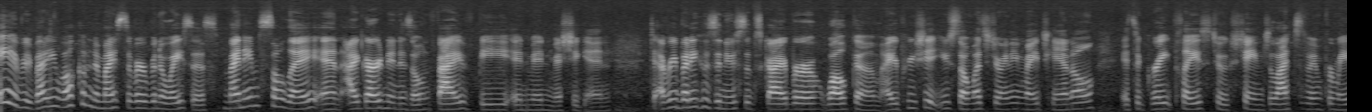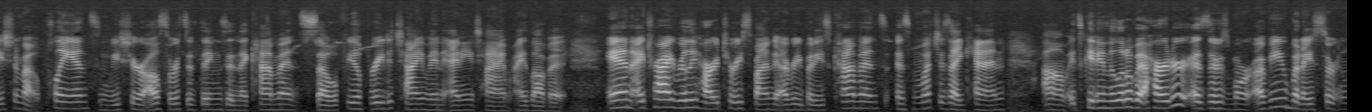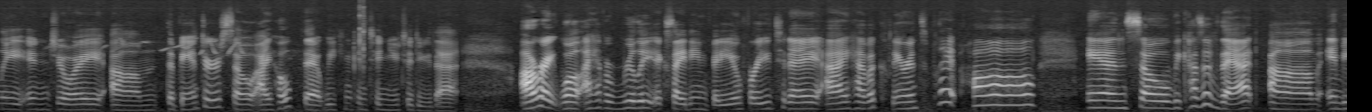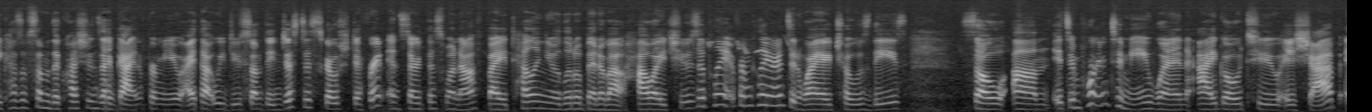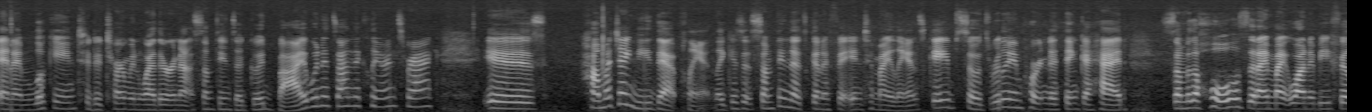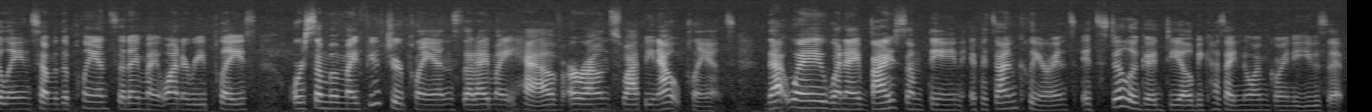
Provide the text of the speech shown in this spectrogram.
Hey everybody, welcome to my Suburban Oasis. My name's Soleil and I garden in a Zone 5B in mid-Michigan. To everybody who's a new subscriber, welcome. I appreciate you so much joining my channel. It's a great place to exchange lots of information about plants and we share all sorts of things in the comments, so feel free to chime in anytime. I love it. And I try really hard to respond to everybody's comments as much as I can. Um, it's getting a little bit harder as there's more of you, but I certainly enjoy um, the banter, so I hope that we can continue to do that. All right, well, I have a really exciting video for you today. I have a clearance plant haul. And so because of that, um, and because of some of the questions I've gotten from you, I thought we'd do something just a skosh different and start this one off by telling you a little bit about how I choose a plant from clearance and why I chose these. So um, it's important to me when I go to a shop and I'm looking to determine whether or not something's a good buy when it's on the clearance rack is how much I need that plant. Like, is it something that's going to fit into my landscape? So it's really important to think ahead. Some of the holes that I might want to be filling, some of the plants that I might want to replace, or some of my future plans that I might have around swapping out plants. That way, when I buy something, if it's on clearance, it's still a good deal because I know I'm going to use it.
